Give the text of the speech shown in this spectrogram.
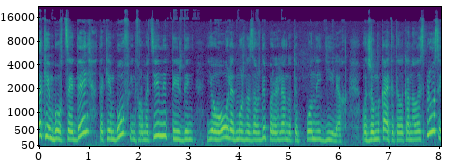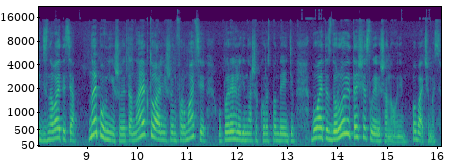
Таким був цей день, таким був інформаційний тиждень. Його огляд можна завжди переглянути по неділях. Отже, вмикайте телеканал С і дізнавайтеся найповнішої та найактуальнішої інформації у перегляді наших кореспондентів. Бувайте здорові та щасливі, шановні. Побачимось.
